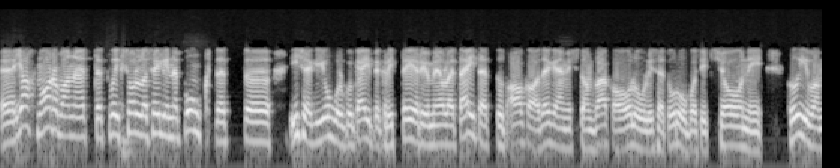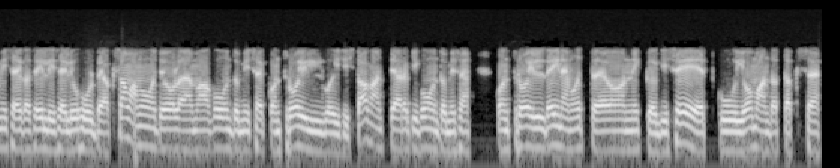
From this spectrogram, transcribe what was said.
jah, ma arvan, et, et võiks olla selline punkt, et äh, isegi juhul, kui käibekriteerium ei ole täidetud, aga tegemist on väga olulise turupositsiooni hõivamisega, sellisel juhul peaks samamoodi olema koondumise kontroll või siis tagantjärgi koondumise kontroll. teine mõte on ikkagi see, et kui omandatakse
